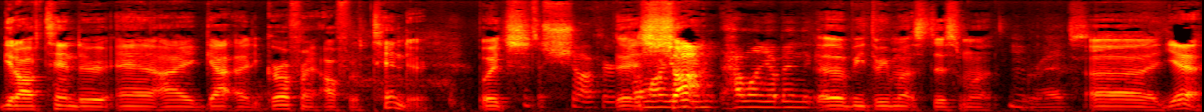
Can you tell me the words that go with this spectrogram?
get off Tinder, and I got a girlfriend off of Tinder, which It's a shocker. Uh, How long, Shock. y'all been, how long y'all been together? it'll be three months this month. Congrats. Uh, yeah,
